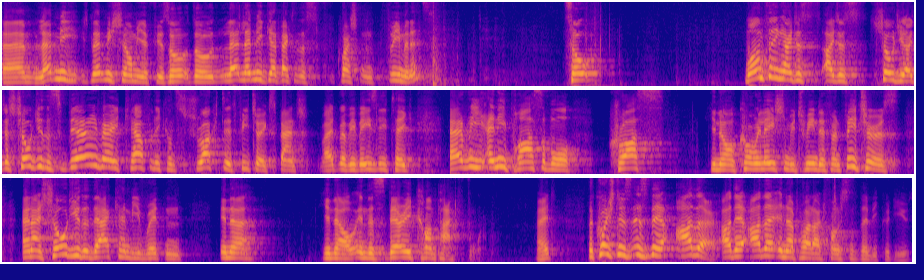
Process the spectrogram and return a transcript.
Um, let me let me show me a few. So, so let, let me get back to this question in three minutes. So one thing I just I just showed you, I just showed you this very very carefully constructed feature expansion, right? Where we basically take every any possible cross, you know, correlation between different features, and I showed you that that can be written in a, you know, in this very compact form. Right? The question is, is there other? Are there other inner product functions that we could use?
